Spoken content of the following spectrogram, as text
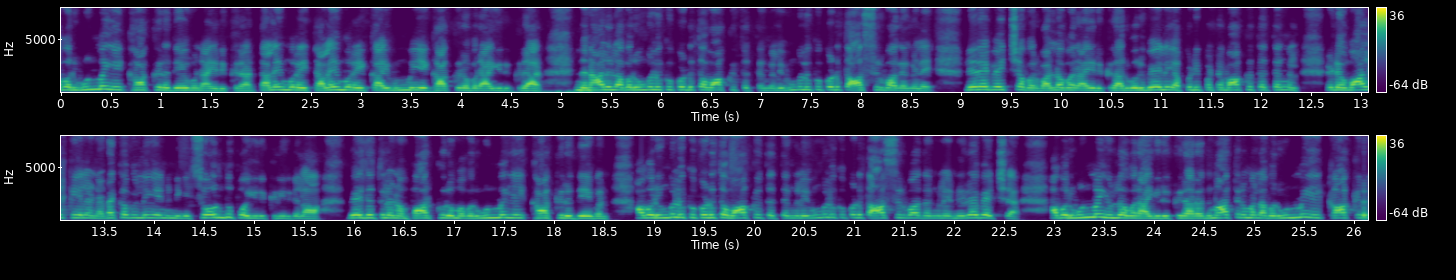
அவர் உண்மையை காக்கிற தேவனாய் இருக்கிறார். தலைமுறை தலைமுறைக்காய் உண்மையை காக்கிறவராய் இருக்கிறார். இந்த நாளில் அவர் உங்களுக்கு கொடுத்த வாக்கு தத்தங்களை உங்களுக்கு கொடுத்த ஆசிர்வாதங்களை நிறைவேற்ற அவர் வல்லவராயிருக்கிறார் ஒருவேளை அப்படிப்பட்ட வாக்கு தத்தங்கள் என்னுடைய வாழ்க்கையில நடக்கவில்லை என்று நீங்கள் சோர்ந்து போயிருக்கிறீர்களா? இருக்கிறீர்களா வேதத்துல நாம் பார்க்கிறோம் அவர் உண்மையை காக்கிற தேவன். அவர் உங்களுக்கு கொடுத்த வாக்கு தத்தங்களை உங்களுக்கு கொடுத்த ஆசிர்வாதங்களை நிறைவேற்ற அவர் உண்மையுள்ளவராய் இருக்கிறார். அது மாத்திரமல்ல அவர் உண்மையை காக்கிற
